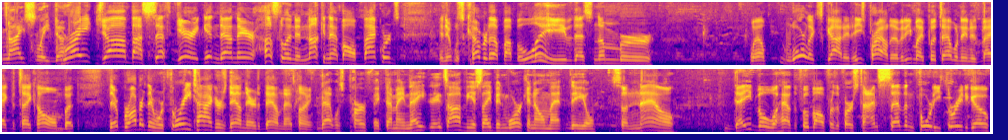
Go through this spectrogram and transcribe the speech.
Nicely done. Great job by Seth Garrett getting down there, hustling and knocking that ball backwards. And it was covered up, I believe that's number. Well, Warlick's got it. He's proud of it. He may put that one in his bag to take home. But there, Robert, there were three Tigers down there to down that thing. That was perfect. I mean, they it's obvious they've been working on that deal. So now Dadeville will have the football for the first time. 7:43 to go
